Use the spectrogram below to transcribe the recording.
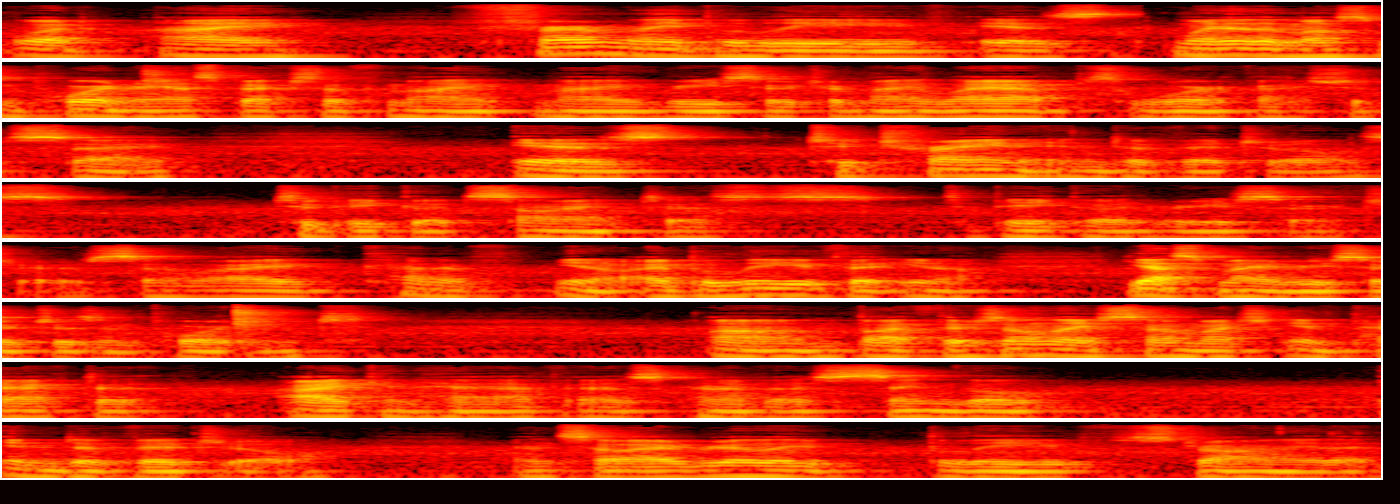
What I firmly believe is one of the most important aspects of my, my research or my lab's work, I should say, is to train individuals to be good scientists, to be good researchers. So I kind of, you know, I believe that, you know, yes, my research is important, um, but there's only so much impact that I can have as kind of a single individual. And so I really believe strongly that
